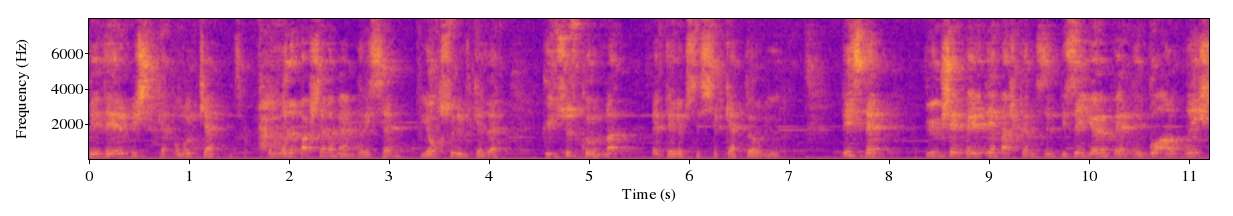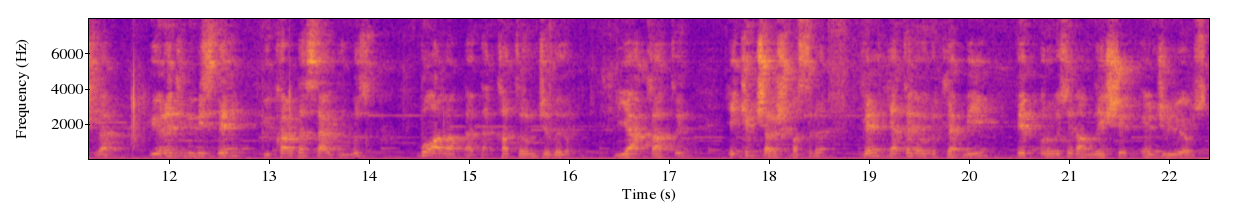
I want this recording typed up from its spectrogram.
ve verimli şirket olurken bunları başaramayanlar ise yoksul ülkeler, güçsüz kurumlar ve verimsiz şirketler oluyor. Biz de Büyükşehir Belediye Başkanımızın bize yön verdiği bu anlayışla yönetimimizde yukarıda saydığımız bu alanlarda katılımcılığı, liyakatı, ekip çalışmasını ve yatay örgütlenmeyi ve profesyonel anlayışı öncülüyoruz.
